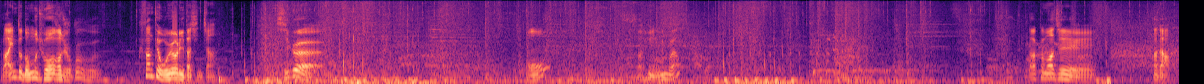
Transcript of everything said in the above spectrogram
라인도 너무 좋아가지고 크산테 오열이다 진짜. 지금. 어? 자신 있는 거야? 깔끔하지. 가자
